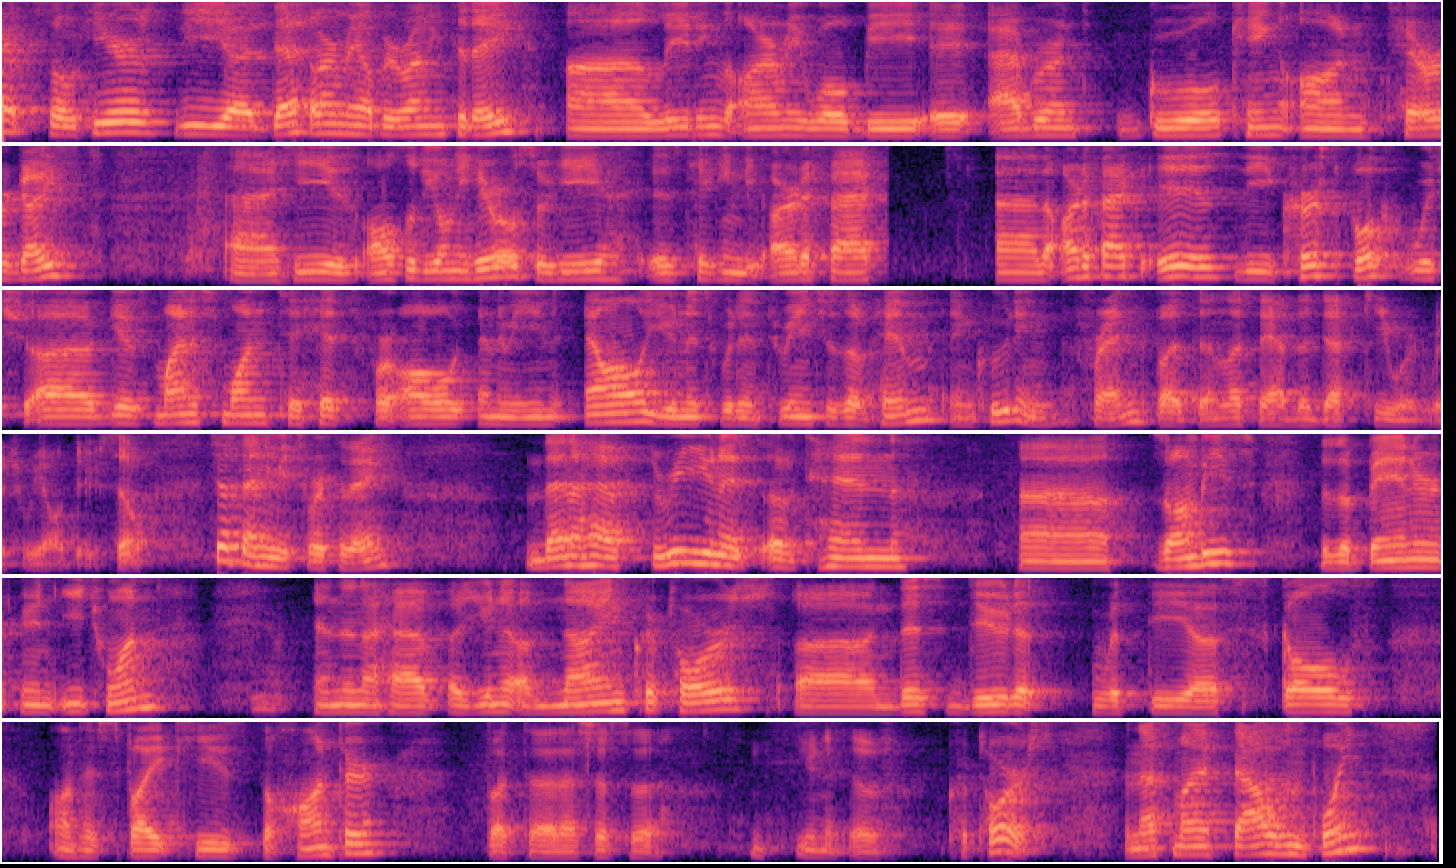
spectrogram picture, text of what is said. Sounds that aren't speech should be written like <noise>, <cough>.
right, so here's the uh, Death Army I'll be running today. Uh, leading the army will be a Aberrant Ghoul King on Terrorgeist. Uh, he is also the only hero, so he is taking the artifact. Uh, the artifact is the Cursed Book, which uh, gives minus one to hit for all enemy all units within three inches of him, including friend, but unless they have the death keyword, which we all do. So just enemies for today. Then I have three units of ten uh, zombies. There's a banner in each one. And then I have a unit of nine Cryptors. Uh, this dude with the uh, skulls on his spike, he's the Haunter. But uh, that's just a unit of Cryptors. And that's my thousand points.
